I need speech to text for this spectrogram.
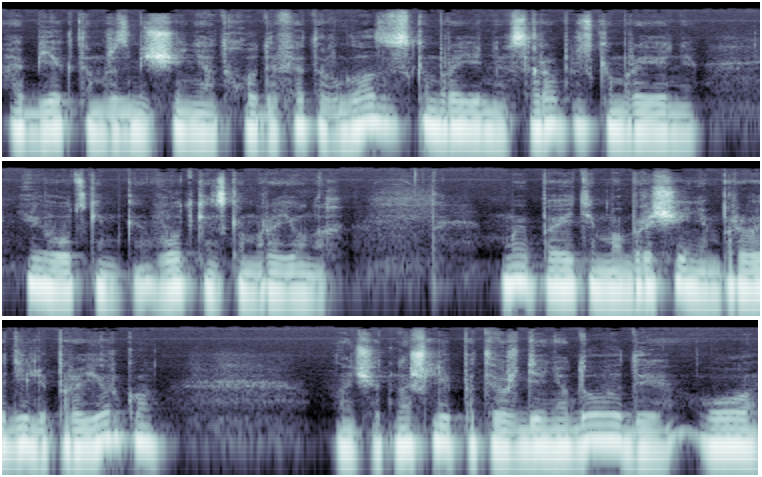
объектам размещения отходов. Это в Глазовском районе, в Сарапульском районе и в, Воткинском районах. Мы по этим обращениям проводили проверку, значит, нашли подтверждение доводы о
